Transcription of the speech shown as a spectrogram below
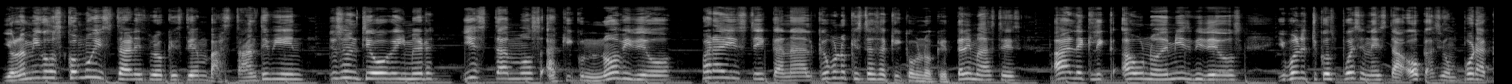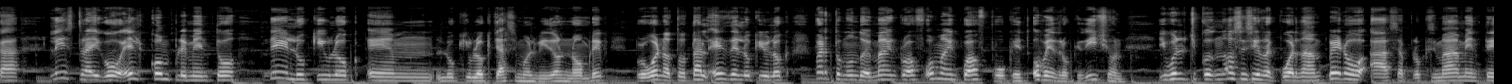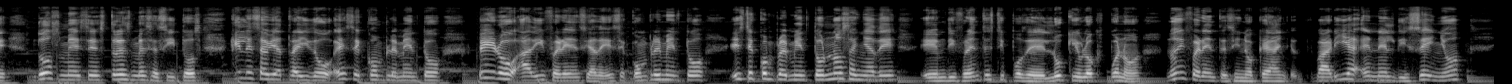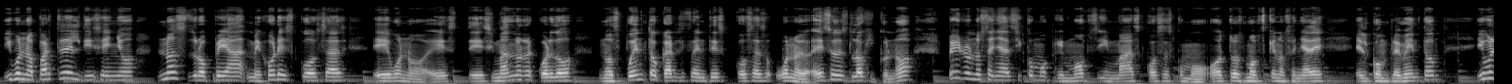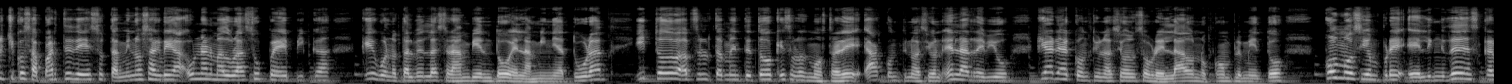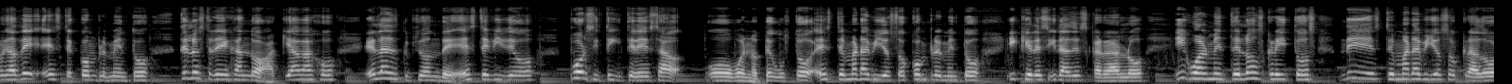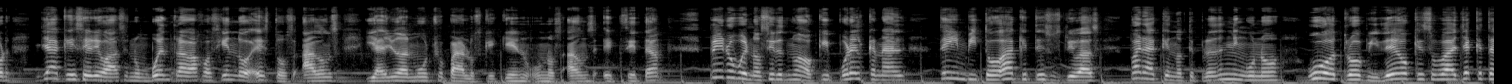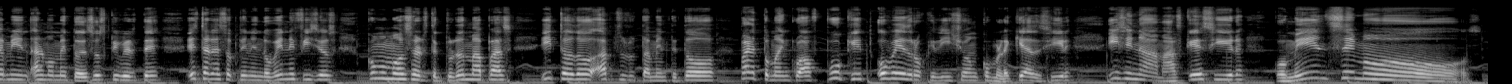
Y hola amigos, ¿cómo están? Espero que estén bastante bien. Yo soy Antiguo Gamer y estamos aquí con un nuevo video para este canal. Qué bueno que estás aquí, como lo que te animaste. Dale click a uno de mis videos. Y bueno chicos, pues en esta ocasión por acá les traigo el complemento de Lucky Block. Eh, Lucky Block ya se me olvidó el nombre. Pero bueno, total, es de Lucky Block para todo mundo de Minecraft o Minecraft Pocket o Bedrock Edition. Y bueno chicos, no sé si recuerdan, pero hace aproximadamente dos meses, tres mesecitos que les había traído ese complemento. Pero a diferencia de ese complemento, este complemento nos añade en diferentes tipos de Lucky Blocks. Bueno, no diferentes, sino que varía en el diseño. Y bueno, aparte del diseño, nos dropea mejores cosas. Eh, bueno, este, si mal no recuerdo, nos puede tocar diferentes cosas. Bueno, eso es lógico, ¿no? Pero nos añade así como que mobs y más cosas como otros mobs que nos añade el complemento. Y bueno, chicos, aparte de eso, también nos agrega una armadura súper épica. Que bueno, tal vez la estarán viendo en la miniatura. Y todo, absolutamente todo, que se los mostraré a continuación en la review. Que haré a continuación sobre el lado no complemento. Como siempre, el link de descarga de este complemento te lo estaré dejando aquí abajo en la descripción de este video por si te interesa o bueno, te gustó este maravilloso complemento y quieres ir a descargarlo. Igualmente los créditos de este maravilloso creador, ya que en serio hacen un buen trabajo haciendo estos addons y ayudan mucho para los que quieren unos addons, etc. Pero bueno, si eres nuevo aquí por el canal, te invito a que te suscribas para que no te pierdas ninguno u otro video que suba ya que también al momento de suscribirte estarás obteniendo beneficios como mostrar texturas mapas y todo, absolutamente todo para tu Minecraft Pocket o Bedrock Edition como le quieras decir y sin nada más que decir, comencemos.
